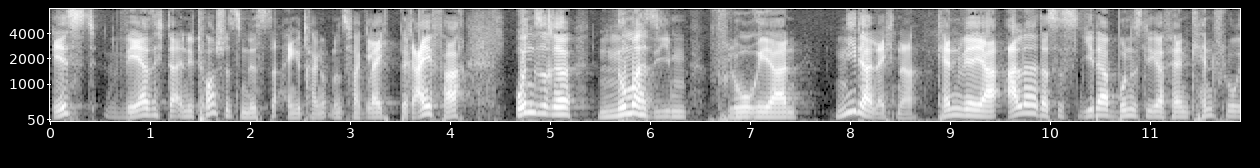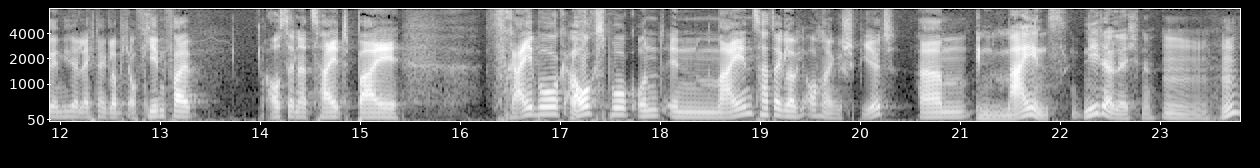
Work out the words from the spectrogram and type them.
ist, wer sich da in die Torschützenliste eingetragen hat. Und zwar gleich dreifach. Unsere Nummer 7, Florian Niederlechner. Kennen wir ja alle. Das ist jeder Bundesliga-Fan kennt Florian Niederlechner, glaube ich, auf jeden Fall aus seiner Zeit bei Freiburg, Oh. Augsburg und in Mainz hat er, glaube ich, auch mal gespielt. Ähm, In Mainz? Niederlechner. mhm.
